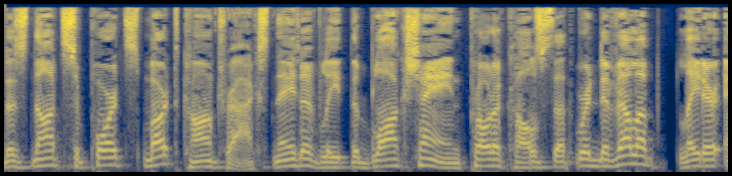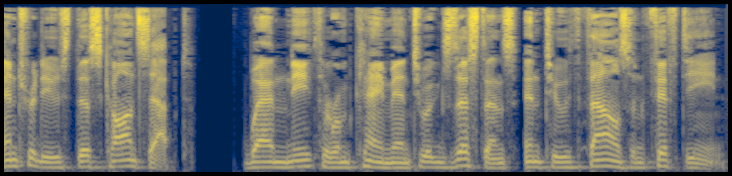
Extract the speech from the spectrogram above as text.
does not support smart contracts natively. The blockchain protocols that were developed later introduced this concept. When Ethereum came into existence in 2015,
